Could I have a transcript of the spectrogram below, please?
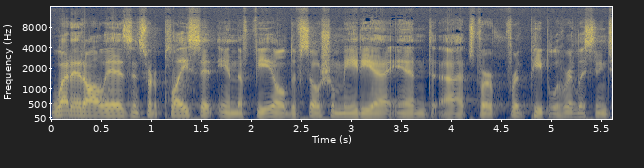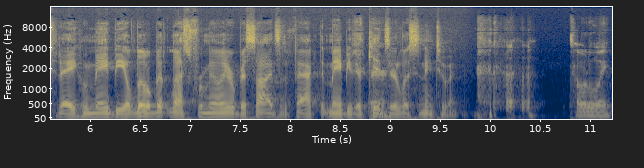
what it all is, and sort of place it in the field of social media, and uh, for for people who are listening today who may be a little bit less familiar, besides the fact that maybe their sure. kids are listening to it. totally.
